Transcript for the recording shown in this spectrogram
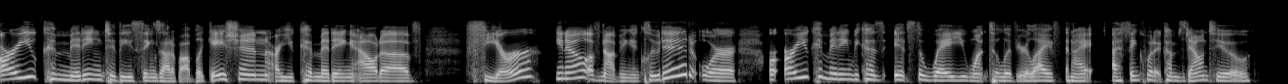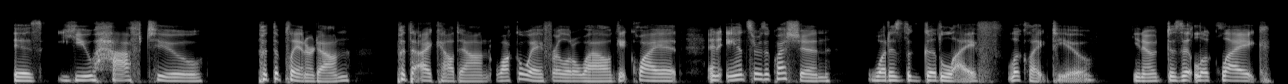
are you committing to these things out of obligation? Are you committing out of fear, you know, of not being included or or are you committing because it's the way you want to live your life? And I I think what it comes down to is you have to put the planner down, put the iCal down, walk away for a little while, get quiet and answer the question, what does the good life look like to you? You know, does it look like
